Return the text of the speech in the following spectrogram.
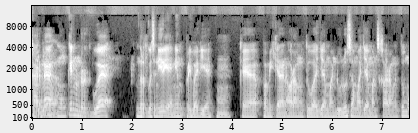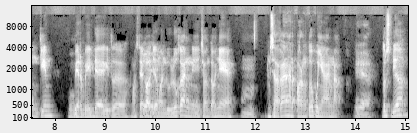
karena aja. mungkin menurut gue menurut gue sendiri ya ini pribadi ya. Hmm. Kayak pemikiran orang tua zaman dulu sama zaman sekarang itu mungkin biar beda gitu loh. Maksudnya kalau Iya. zaman dulu kan nih contohnya ya. Hmm. Misalkan an- orang tua punya anak. Iya. Terus dia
